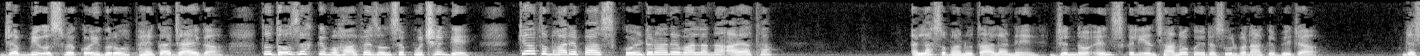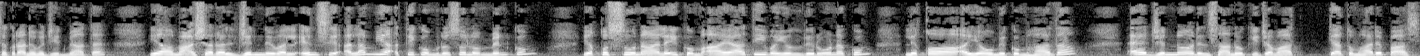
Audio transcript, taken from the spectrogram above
جب بھی اس میں کوئی گروہ پھینکا جائے گا، تو دوزخ کے محافظ ان سے پوچھیں گے، کیا تمہارے پاس کوئی ڈرانے والا نہ آیا تھا؟ اللہ سبحان تعالیٰ نے جن و انس کے لیے انسانوں کو ہی رسول بنا کے بھیجا۔ جیسے قرآن مجید میں آتا ہے، یا معشر الجن والانس، الم یاتکم رسل منکم یقصون علیکم آیاتی وینذرونکم لقاء یومکم هذا اے جنوں اور انسانوں کی جماعت، کیا تمہارے پاس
